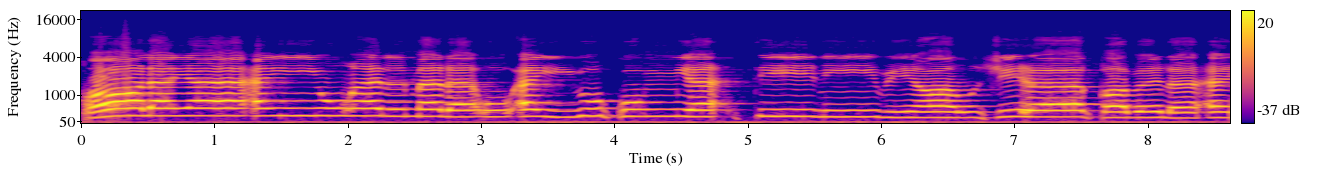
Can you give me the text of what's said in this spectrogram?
قَالَ يَا أَيُّهَا الْمَلَأُ أَيُّكُمْ يَأْتِينِي بِعَرْشِهَا قَبْلَ أَن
